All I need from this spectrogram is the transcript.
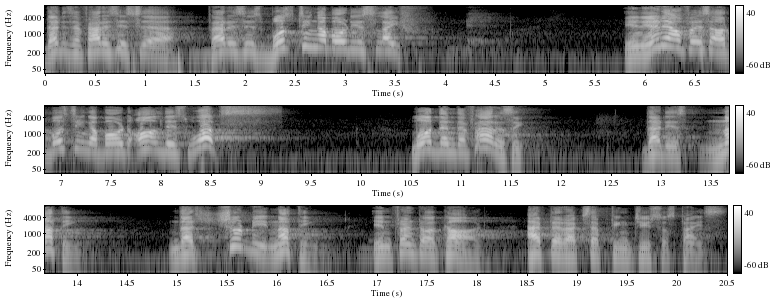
That is a Pharisee's, uh, Pharisee's boasting about his life. In any of us are boasting about all these works more than the Pharisee. That is nothing. That should be nothing in front of God after accepting Jesus Christ.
